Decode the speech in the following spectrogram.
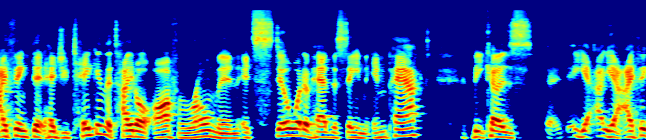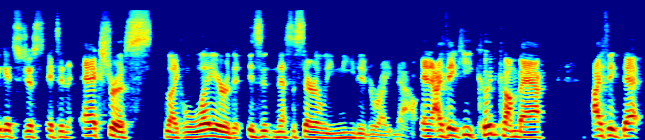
I think that had you taken the title off Roman, it still would have had the same impact because uh, yeah, yeah, I think it's just it's an extra like layer that isn't necessarily needed right now. And I think he could come back. I think that,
